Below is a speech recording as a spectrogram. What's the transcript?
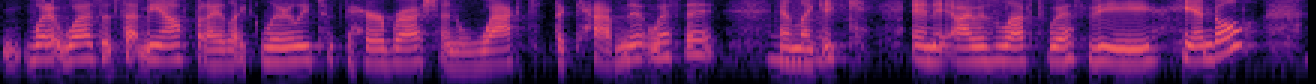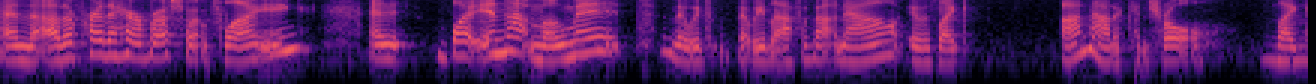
what it was that set me off, but I like literally took the hairbrush and whacked the cabinet with it, mm-hmm. and like it and it, I was left with the handle, and the other part of the hairbrush went flying. And but in that moment that we that we laugh about now, it was like I'm out of control. Mm. Like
